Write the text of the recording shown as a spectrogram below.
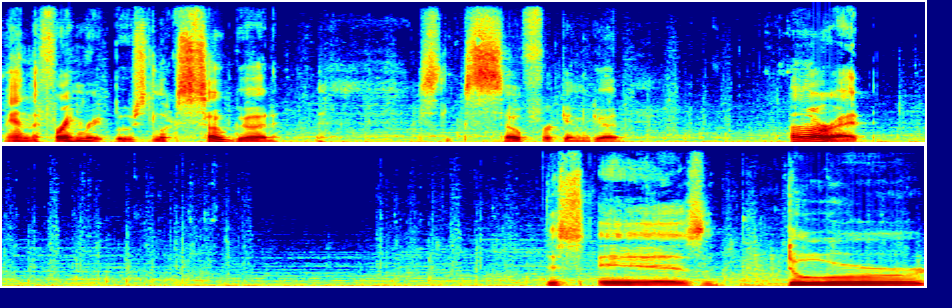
Man, the frame rate boost looks so good. Just looks so freaking good. Alright. This is door...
